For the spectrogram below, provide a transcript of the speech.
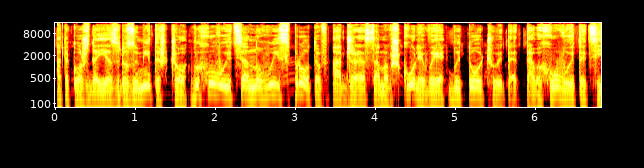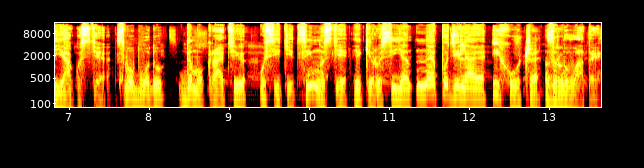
а також дає зрозуміти, що виховується новий спротив, адже саме в школі ви виточуєте та виховуєте ці якості: свободу, демократію, усі ті цінності, які Росія не поділяє і хоче зруйнувати.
